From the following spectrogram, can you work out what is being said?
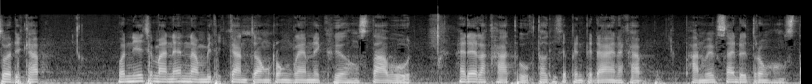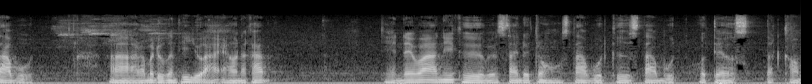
สวัสดีครับ วันนี้จะมาแนะนำวิธีการจองโรงแรมในเครือของ Starwood ให้ได้ราคาถูกเท่าที่จะเป็นไปได้นะครับ ผ่านเว็บไซต์โดยตรงของ Starwood เรามาดูกันที่ URL นะครับ จะเห็นได้ว่านี่คือเว็บไซต์โดยตรงของ Starwood คือ starwoodhotels.com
